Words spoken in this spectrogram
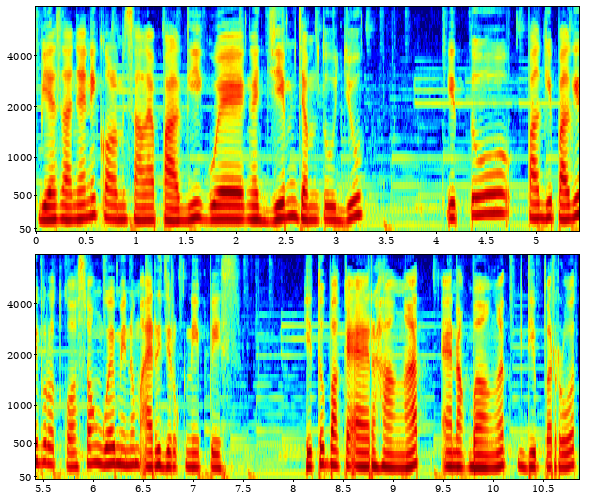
biasanya nih kalau misalnya pagi gue nge-gym jam 7 itu pagi-pagi perut kosong gue minum air jeruk nipis itu pakai air hangat enak banget di perut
